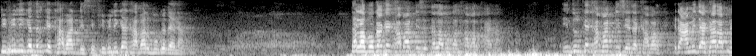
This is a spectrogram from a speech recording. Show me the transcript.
পিপিলিকাদেরকে খাবার দিছে, পিপিলিকা খাবার মুখে দেয় না। তেলা বোকাকে খাবার দিছে তেলা বোকা খাবার খায় না। ইঁদুরকে খাবার দিছে, এটা খাবার, এটা আমি দেখার, আপনি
